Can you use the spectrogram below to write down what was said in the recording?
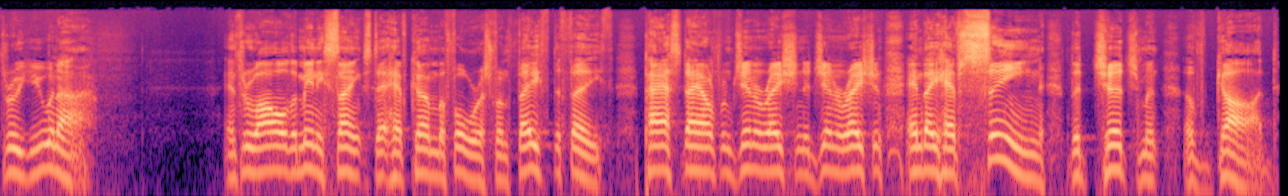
through you and I, and through all the many saints that have come before us from faith to faith, passed down from generation to generation, and they have seen the judgment of God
